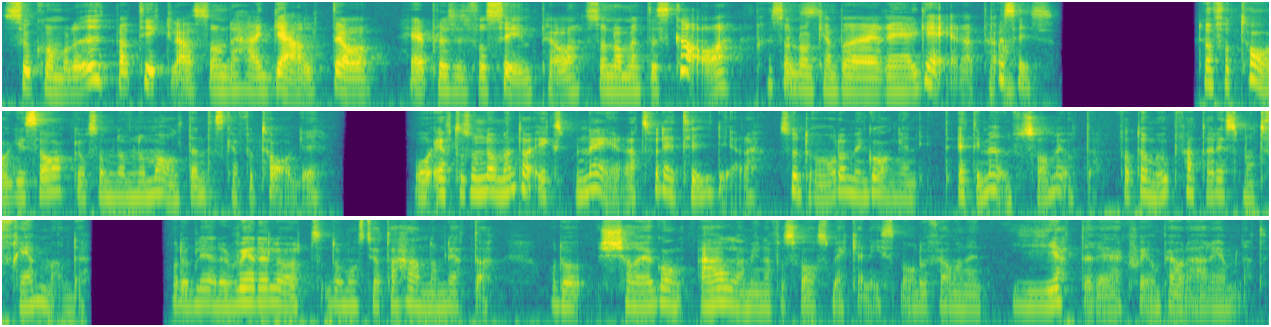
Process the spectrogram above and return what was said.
så kommer det ut partiklar som det här GALT då helt plötsligt får syn på som de inte ska. Precis. Som de kan börja reagera på. Precis. De får tag i saker som de normalt inte ska få tag i. Och eftersom de inte har exponerats för det tidigare så drar de igång ett immunförsvar mot det. För att de uppfattar det som något främmande. Och då blir det red alert, då måste jag ta hand om detta. Och då kör jag igång alla mina försvarsmekanismer och då får man en jättereaktion på det här ämnet.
